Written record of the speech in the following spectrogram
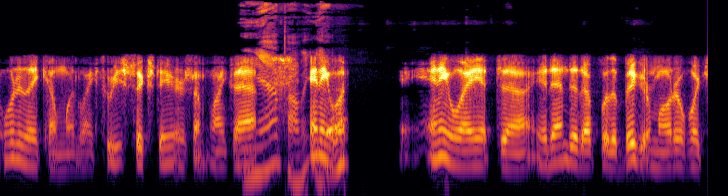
what do they come with like 360 or something like that? Yeah probably anyway anyway it uh, it ended up with a bigger motor which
